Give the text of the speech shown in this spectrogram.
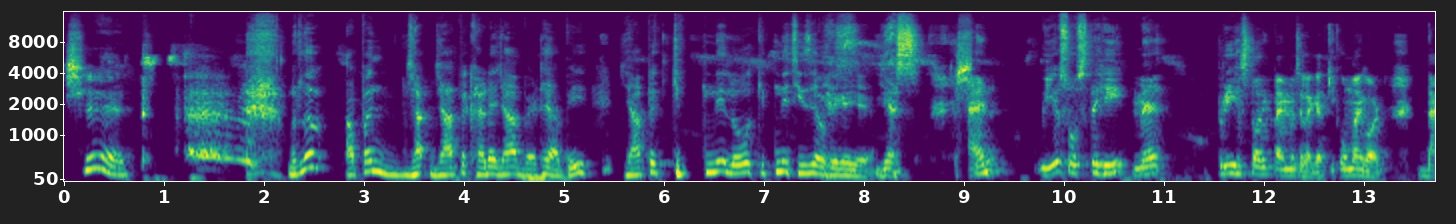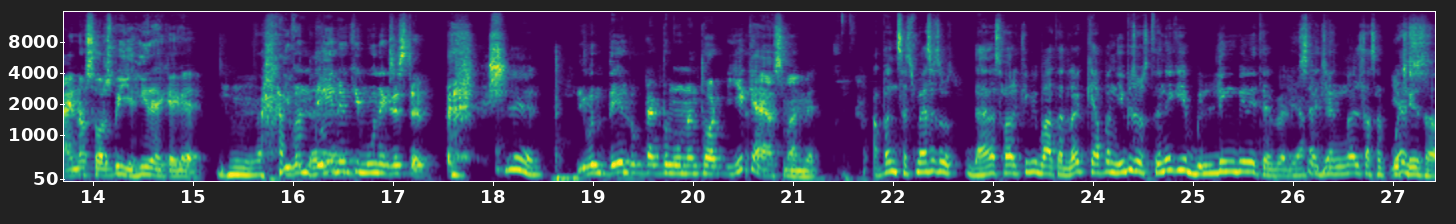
Shit. मतलब अपन जहाँ पे खड़े जहाँ बैठे अभी यहाँ पे कितने लोग कितनी चीज़ें होके गई है? Yes. And ये सोचते ही मैं प्री हिस्टोरिक टाइम में चला गया कि ओ माय गॉड डायनासोर्स भी यहीं रह के गए. इवन दे न्यू कि moon existed Shit. Even they looked at the moon and thought ये क्या है आसमान में अपन सच में ऐसे डायनासोर की भी बात अलग कि अपन ये भी सोचते हैं ना कि ये बिल्डिंग भी नहीं थे पहले यहाँ पे. जंगल था सब कुछ Yes. था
